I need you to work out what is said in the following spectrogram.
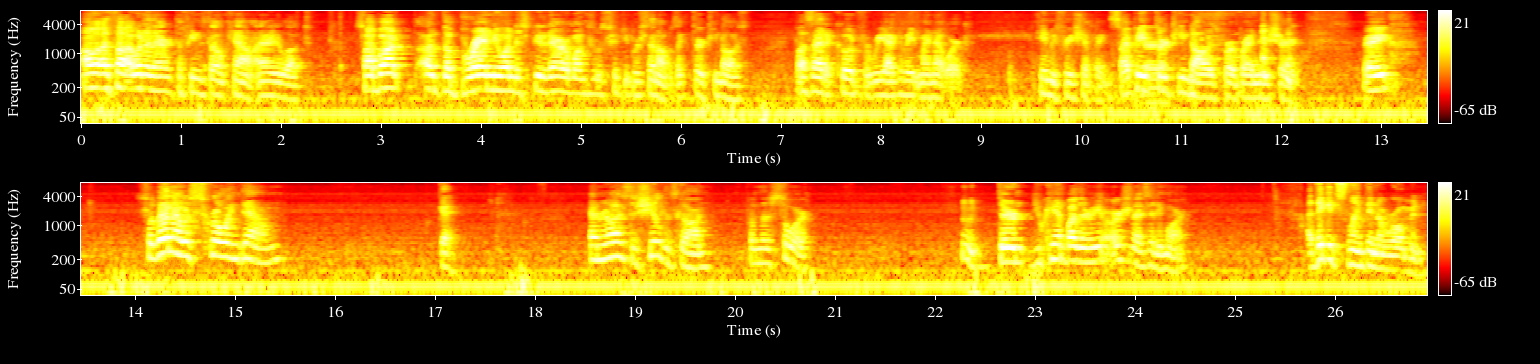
Oh, I thought I went in there. The fiends don't count. I already looked. So I bought uh, the brand new Undisputed Era one because it was fifty percent off. It was like thirteen dollars. Plus, I had a code for reactivating my network. Gave me free shipping, so I paid thirteen dollars for a brand new shirt. Right. So then I was scrolling down Okay. and realized the shield is gone from the store. Hmm. There, you can't buy their merchandise anymore. I think it's linked into Roman.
